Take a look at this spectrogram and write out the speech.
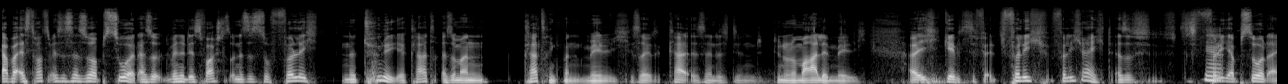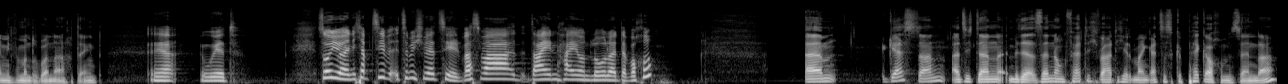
Aber es trotzdem ist es ja so absurd. Also wenn du dir das vorstellst und es ist so völlig natürlich, klar, also man klar trinkt man Milch, ist ja, klar ist ja das die, die normale Milch. Aber ich gebe völlig völlig recht. Also es ist Ja. völlig absurd eigentlich, wenn man drüber nachdenkt. Ja, weird. So, Johann, ich habe ziemlich viel erzählt. Was war dein High- und Lowlight der Woche? Ähm, gestern, als ich dann mit der Sendung fertig war, hatte ich halt mein ganzes Gepäck auch im Sender.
